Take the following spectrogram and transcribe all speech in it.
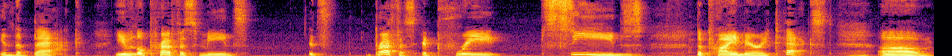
in the back. Even though preface means it's preface, it precedes the primary text. Um,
